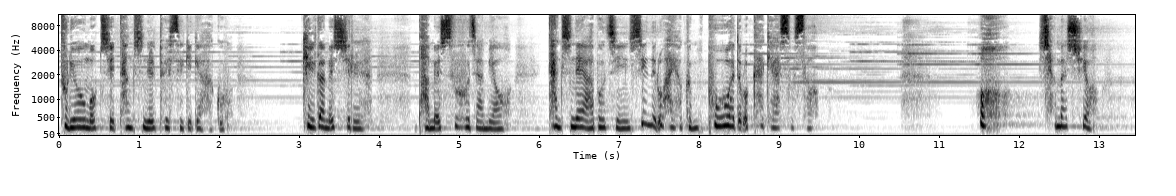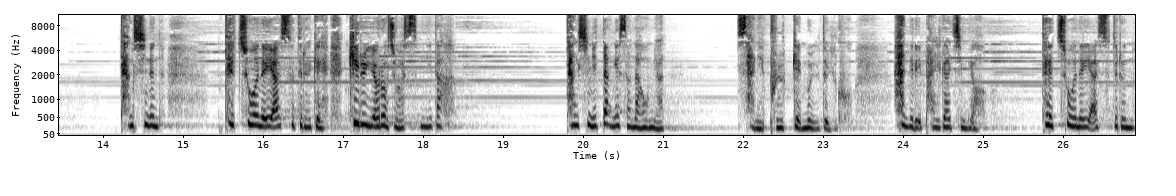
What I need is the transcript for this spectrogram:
두려움 없이 당신을 되새기게 하고 길가메시를 밤에 수호자며 당신의 아버지인 신으로 하여금 보호하도록 하게 하소서. 오, 샤마시여. 당신은 대초원의 야수들에게 길을 열어주었습니다. 당신이 땅에서 나오면 산이 붉게 물들고 하늘이 밝아지며 대초원의 야수들은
